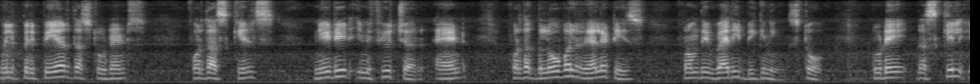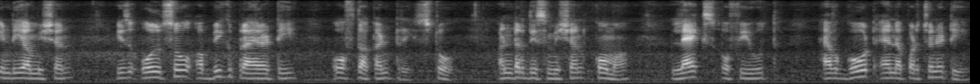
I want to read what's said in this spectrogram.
will prepare the students for the skills needed in future and for the global realities from the very beginning. Stop. Today, the Skill India mission is also a big priority of the country. Stop. Under this mission, comma, lakhs of youth have got an opportunity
